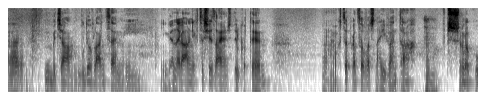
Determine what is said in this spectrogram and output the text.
e, bycia budowlańcem i, i generalnie chcę się zająć tylko tym. E, Chcę pracować na eventach. W przyszłym roku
